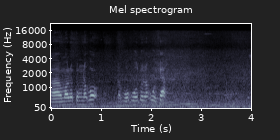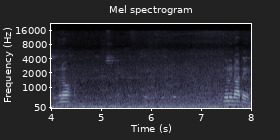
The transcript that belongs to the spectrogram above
Uh, malutong na po. Napuputol na po siya. Ano? Tuloy natin.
